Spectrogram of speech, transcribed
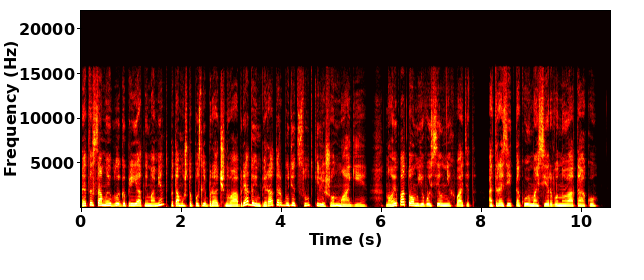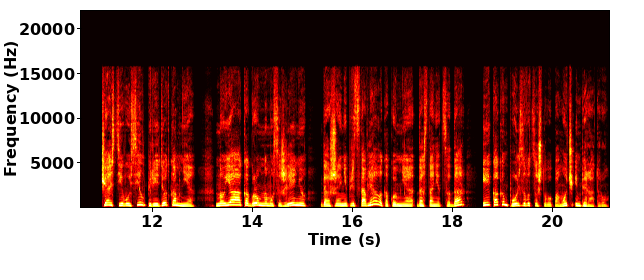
Это самый благоприятный момент, потому что после брачного обряда император будет сутки лишен магии, но и потом его сил не хватит отразить такую массированную атаку. Часть его сил перейдет ко мне, но я, к огромному сожалению, даже не представляла, какой мне достанется дар и как им пользоваться, чтобы помочь императору.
